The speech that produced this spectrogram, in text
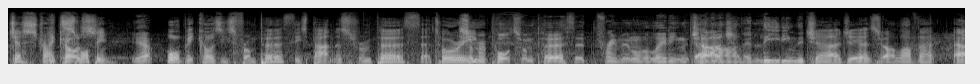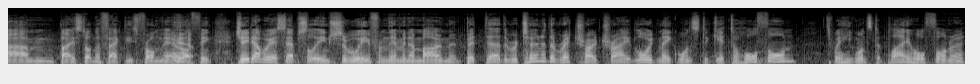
Just straight Because- swap him. Yep. Or because he's from Perth, his partner's from Perth, uh, Tory. Some reports from Perth that Fremantle are leading the charge. Oh, they're leading the charge. Yeah, so I love that. Um, based on the fact he's from there, Yeah. I think. GWS absolutely interested. We'll hear from them in a moment. But uh, the return of the retro trade. Lloyd Meek wants to get to Hawthorn. It's where he wants to play. Hawthorn are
